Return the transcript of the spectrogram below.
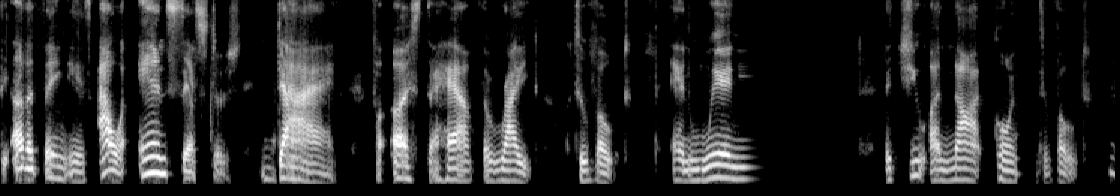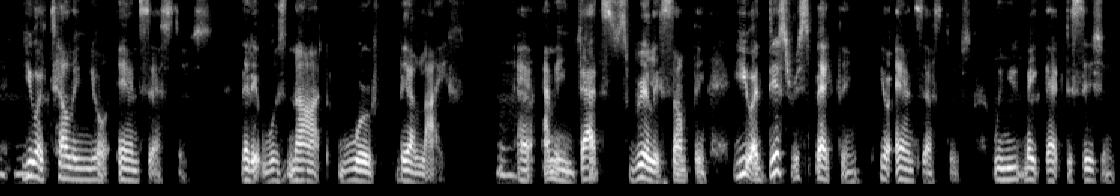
The other thing is, our ancestors died for us to have the right to vote. And when you, that you are not going to vote, mm-hmm. you are telling your ancestors that it was not worth their life. Mm-hmm. And I mean, that's really something. You are disrespecting your ancestors when you make that decision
